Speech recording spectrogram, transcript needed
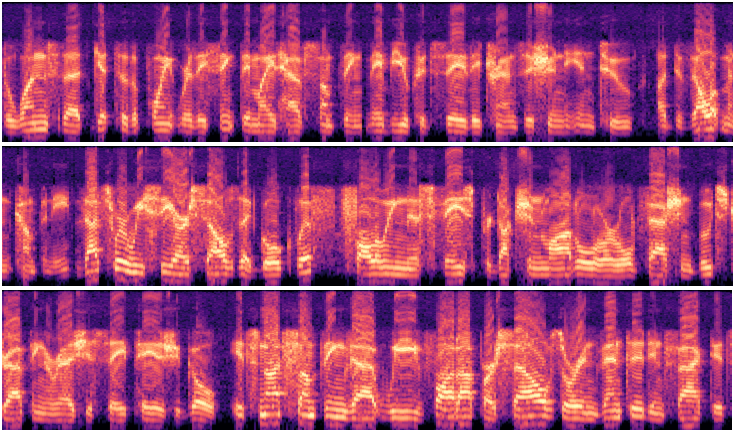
The ones that get to the point where they think they might have something, maybe you could say they transition into a development company. That's where we see ourselves at Goldcliff following this phased production model or old fashioned bootstrapping or as you say, pay as you go. It's not something that we've thought up ourselves or invented. In fact, it's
